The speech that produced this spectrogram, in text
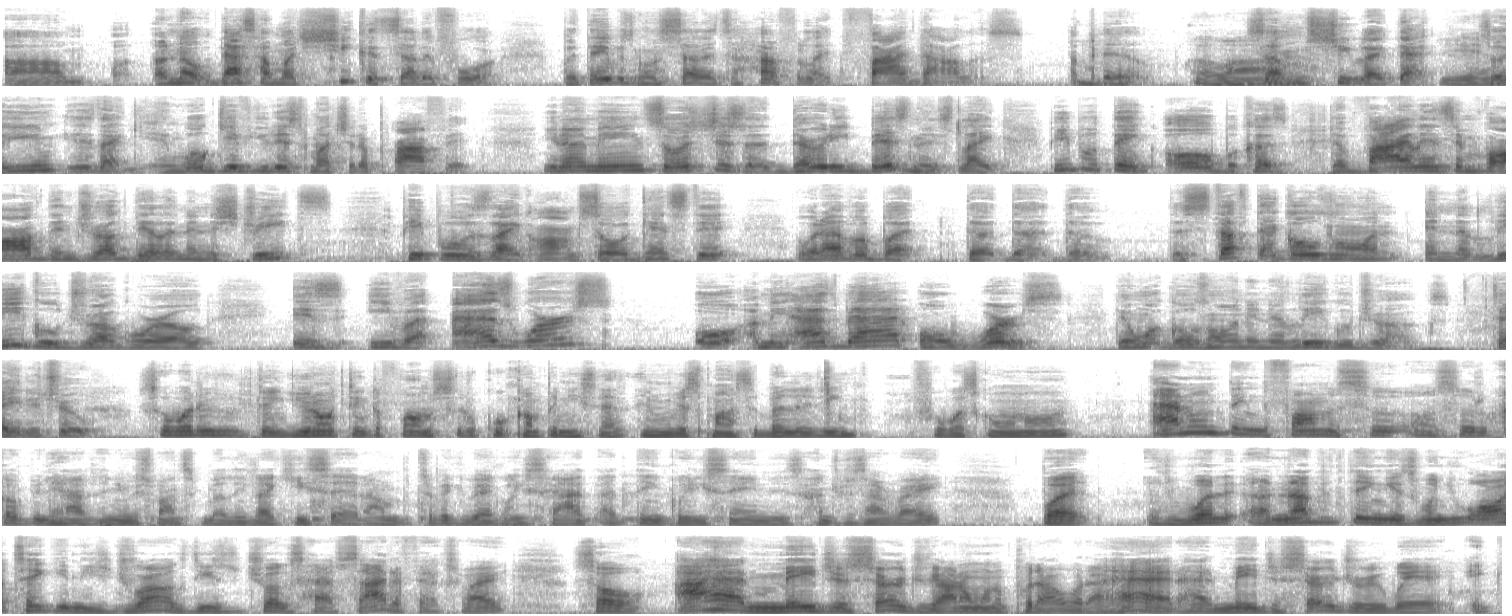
Um, or no, that's how much she could sell it for. But they was gonna sell it to her for like five dollars a pill. Oh, wow. Something cheap like that. Yeah. So you it's like, and we'll give you this much of the profit. You know what I mean? So it's just a dirty business. Like people think, oh, because the violence involved in drug dealing in the streets, people was like, oh, I'm so against it, or whatever. But the the the the stuff that goes on in the legal drug world is either as worse, or I mean, as bad or worse than what goes on in illegal drugs. Tell you the truth. So what do you think? You don't think the pharmaceutical companies have any responsibility for what's going on? I don't think the pharmaceutical company has any responsibility. Like he said, um, to piggyback what he said, I, I think what he's saying is 100% right. But what another thing is when you are taking these drugs, these drugs have side effects, right? So I had major surgery. I don't want to put out what I had. I had major surgery where, it,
